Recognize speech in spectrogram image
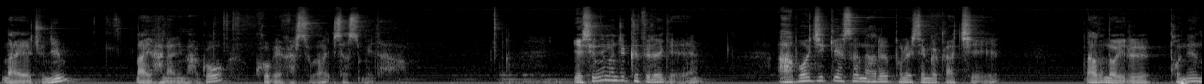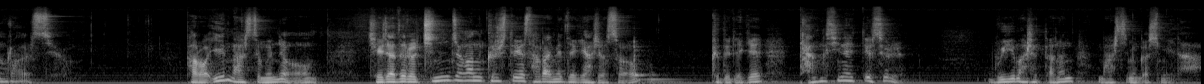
나의 주님, 나의 하나님하고 고백할 수가 있었습니다. 예수님은 그들에게 아버지께서 나를 보내신 것 같이 나도 너희를 보내노라 했어요. 바로 이 말씀은요, 제자들을 진정한 그리스도의 사람이 되게 하셔서 그들에게 당신의 뜻을 위임하셨다는 말씀인 것입니다.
